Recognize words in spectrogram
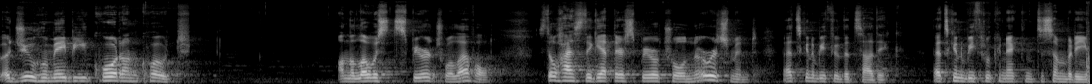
a Jew who may be quote unquote on the lowest spiritual level, still has to get their spiritual nourishment. That's going to be through the tzaddik. That's going to be through connecting to somebody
